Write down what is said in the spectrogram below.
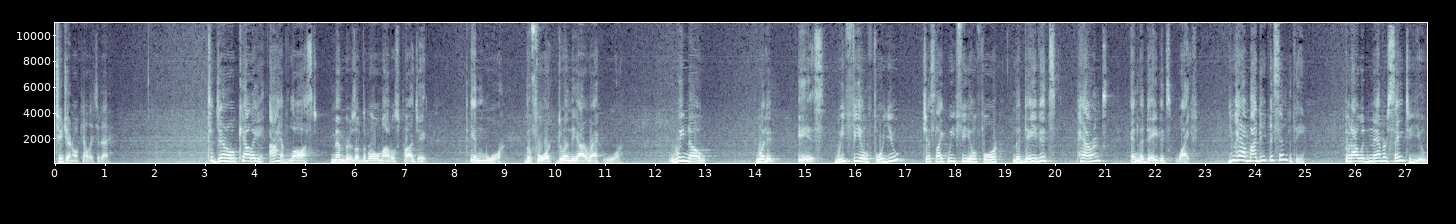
to General Kelly today. To General Kelly, I have lost members of the Role Models Project in war before, during the Iraq War. We know what it is. We feel for you just like we feel for LaDavid's parents and LaDavid's wife. You have my deepest sympathy. But I would never say to you,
